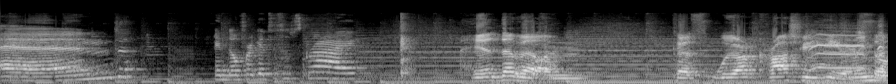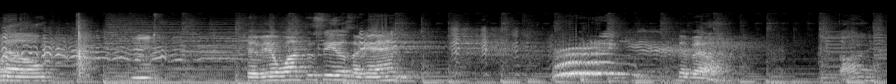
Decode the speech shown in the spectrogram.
and And don't forget to subscribe. Hit the bell. Because we are crushing here. Ring so, the bell. Mm. If you want to see us again, ring the bell. Bye.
